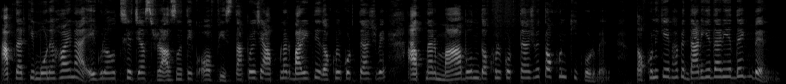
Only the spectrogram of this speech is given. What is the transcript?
আপনার কি মনে হয় না এগুলো হচ্ছে জাস্ট রাজনৈতিক অফিস তারপরে যে আপনার বাড়িতে দখল করতে আসবে, আপনার মা বোন দখল করতে আসবে, তখন কি করবেন? তখনই কি এভাবে দাঁড়িয়ে দাঁড়িয়ে দেখবেন?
